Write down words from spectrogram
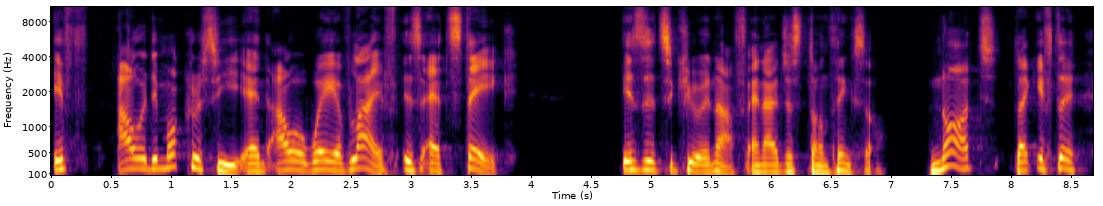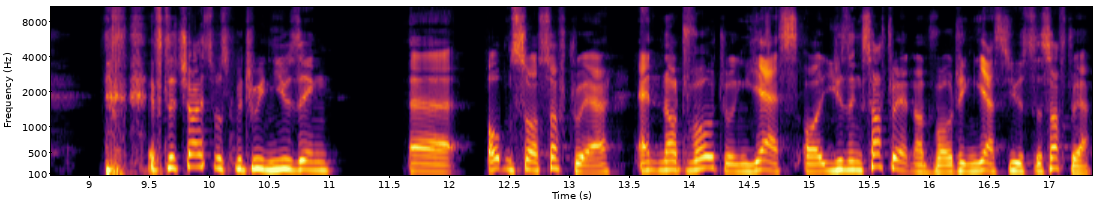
if our democracy and our way of life is at stake, is it secure enough? And I just don't think so. Not like if the, if the choice was between using uh, open source software and not voting, yes, or using software and not voting, yes, use the software.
